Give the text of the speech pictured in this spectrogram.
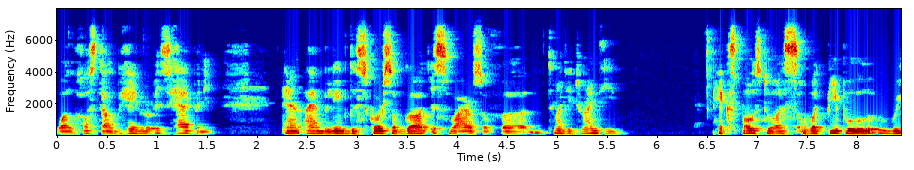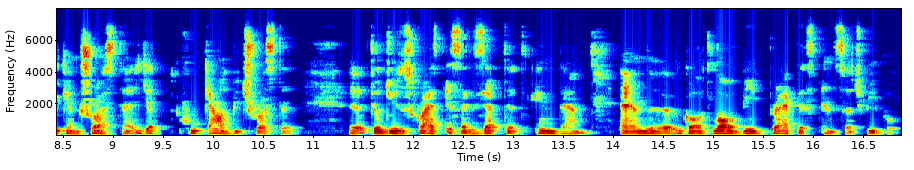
while hostile behavior is happening. And i believe this curse of god is virus of uh, 2020 exposed to us what people we can trust uh, yet who cannot be trusted uh, till jesus christ is accepted in them and uh, god law being practiced in such people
